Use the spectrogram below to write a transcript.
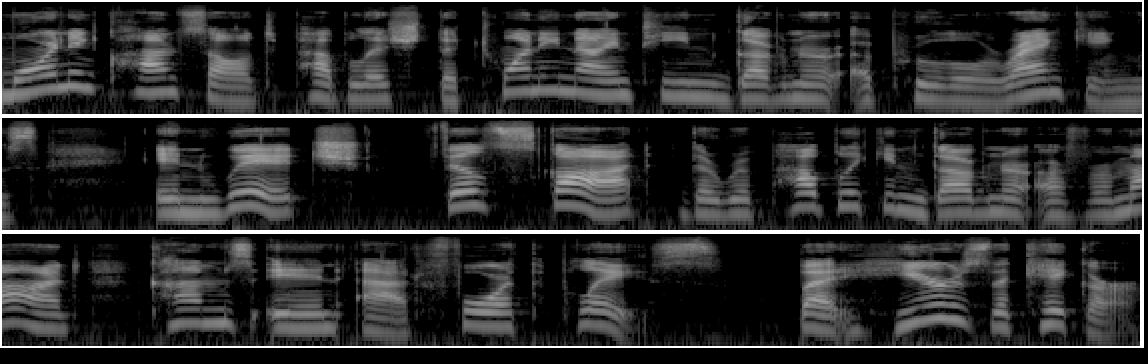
Morning Consult published the 2019 Governor Approval Rankings, in which Phil Scott, the Republican governor of Vermont, comes in at fourth place. But here's the kicker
